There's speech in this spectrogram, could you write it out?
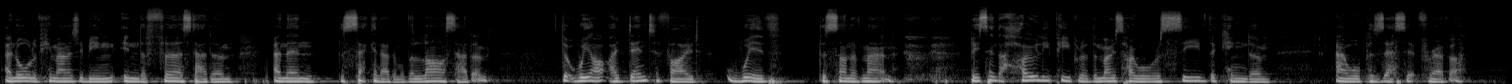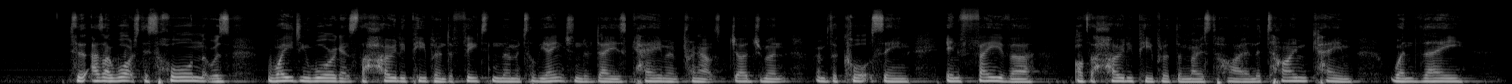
and all of humanity being in the first Adam and then the second Adam or the last Adam, that we are identified with the Son of Man. But he's saying the holy people of the Most High will receive the kingdom and will possess it forever. So as I watched this horn that was waging war against the holy people and defeating them until the Ancient of Days came and pronounced judgment, remember the court scene, in favor of the holy people of the Most High. And the time came when they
